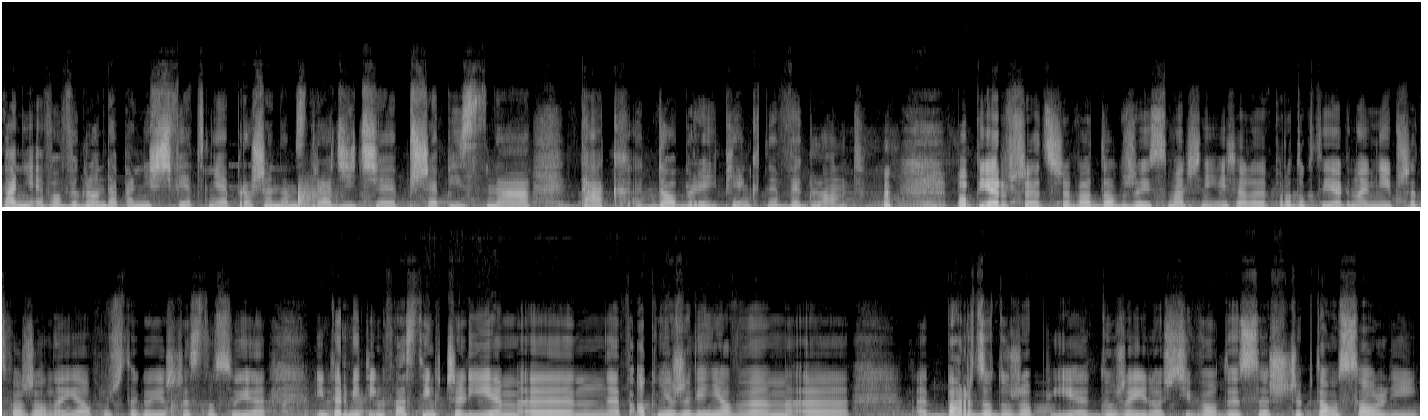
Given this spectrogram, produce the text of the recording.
Pani Ewo, wygląda Pani świetnie. Proszę nam zdradzić e, przepis na tak dobry i piękny wygląd. Po pierwsze, trzeba dobrze i smacznie jeść, ale produkty jak najmniej przetworzone. Ja oprócz tego jeszcze stosuję intermittent fasting, czyli jem em, w oknie żywieniowym, e, e, bardzo dużo piję, duże ilości wody ze szczyptą soli.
